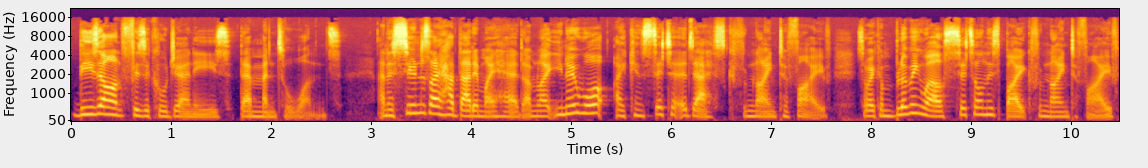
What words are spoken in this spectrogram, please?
"These aren't physical journeys; they're mental ones." And as soon as I had that in my head, I'm like, you know what? I can sit at a desk from nine to five. So I can blooming well sit on this bike from nine to five.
